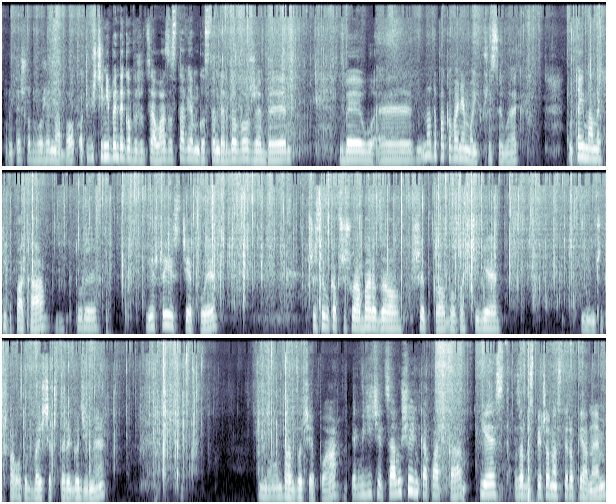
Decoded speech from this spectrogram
który też odłożę na bok. Oczywiście nie będę go wyrzucała, zostawiam go standardowo, żeby był e, no, do pakowania moich przesyłek. Tutaj mamy hitpaka, który jeszcze jest ciepły. Przesyłka przyszła bardzo szybko, bo właściwie nie wiem, czy trwało to 24 godziny. No, bardzo ciepła. Jak widzicie, calusieńka paczka jest zabezpieczona styropianem.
